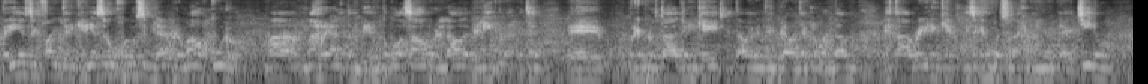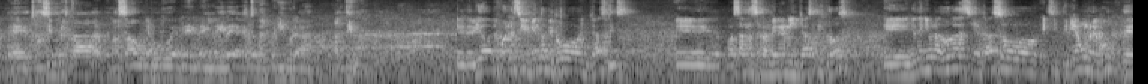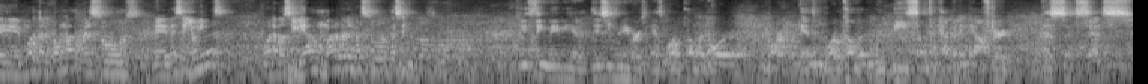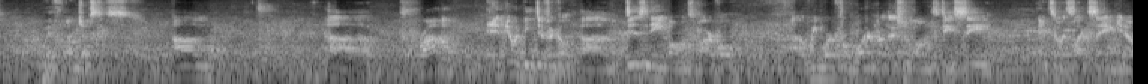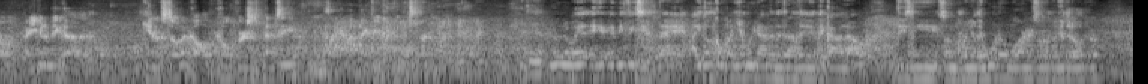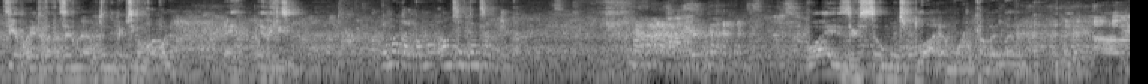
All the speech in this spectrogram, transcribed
veía Street Fighter y quería hacer un juego similar pero más oscuro, más, más real también, un poco basado por el lado de películas. Eh, por ejemplo, está Johnny Cage, que está obviamente inspirado en Jean-Claude Van Damme, está Raiden, que dice que es un personaje un niño eh, chino, eh, entonces siempre está basado un poco en, en- en la idea de esto de las películas antiguas. Eh, debido al buen recibimiento que tuvo Injustice, eh, basándose también en Injustice 2, eh, yo tenía una duda si acaso existiría un reboot de Mortal Kombat versus eh, DC Universe o la posibilidad de un Marvel versus DC Universe. Do you think maybe a Disney Universe against Mortal Kombat or Marvel against Mortal Kombat would be something happening after the success with Injustice? Um, probably it, it would be difficult. Um, Disney owns Marvel. Uh, we work for Warner Brothers, who owns DC, and so it's like saying, you know, are you going to make a can of soda called Coke versus Pepsi? And it's like I'm not big No, no, es, es- es difícil. Hay dos compañías muy grandes detrás de, de cada lado. Disney son los dueños de uno, Warner son los dueños del otro. Sí, puede tratar de hacer una cuestión de Pepsi con Coca-Cola. Es, es difícil. ¿Por qué Mortal Kombat 11 está en sangriento? Why is there so much blood on Mortal Kombat 11? Um,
